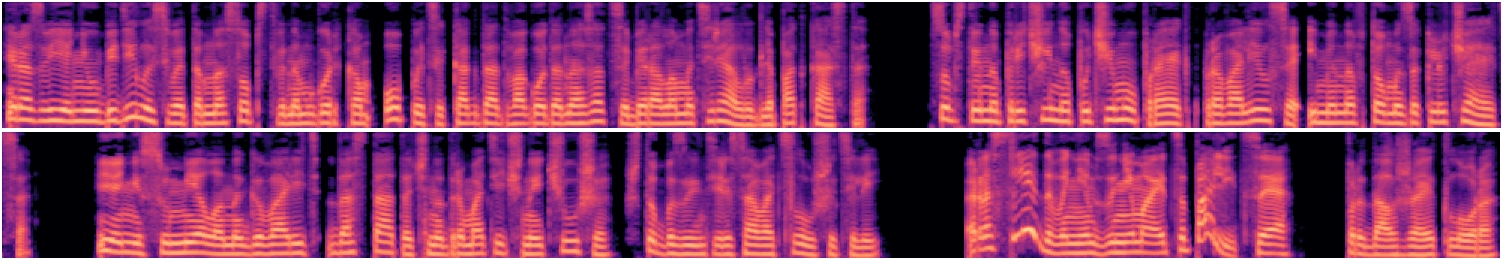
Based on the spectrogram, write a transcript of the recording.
И разве я не убедилась в этом на собственном горьком опыте, когда два года назад собирала материалы для подкаста? Собственно, причина, почему проект провалился, именно в том и заключается. Я не сумела наговорить достаточно драматичной чуши, чтобы заинтересовать слушателей. «Расследованием занимается полиция», — продолжает Лора.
